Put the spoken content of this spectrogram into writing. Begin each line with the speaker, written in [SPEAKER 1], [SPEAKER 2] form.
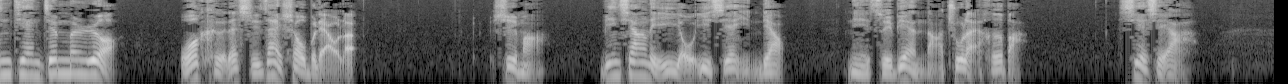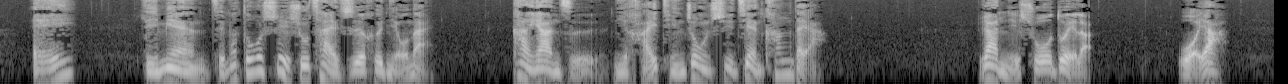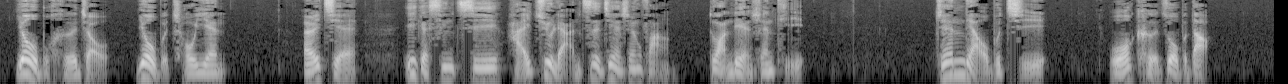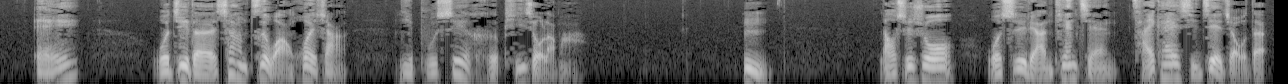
[SPEAKER 1] 今天真闷热，我渴的实在受不了了。是吗？冰箱里有一些饮料，你随便拿出来喝吧。谢谢啊。哎，里面怎么都是蔬菜汁和牛奶？看样子你还挺重视健康的呀。让你说对了，我呀，又不喝酒，又不抽烟，而且一个星期还去两次健身房锻炼身体，真了不起。我可做不到。哎，我记得上次晚会上，你不是喝啤酒了吗？嗯，老师说我是两天前才开始戒酒的。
